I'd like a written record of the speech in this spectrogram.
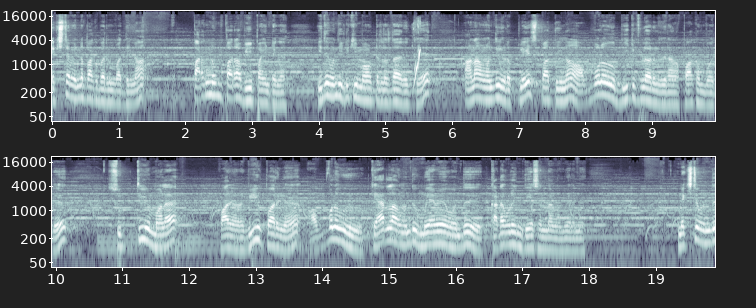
நெக்ஸ்ட் டைம் என்ன பார்க்க போகிறோம்னு பார்த்தீங்கன்னா பறந்தும் பரா வியூ பாயிண்ட்டுங்க இது வந்து இடுக்கி மாவட்டத்தில் தான் இருக்குது ஆனால் வந்து இதோட பிளேஸ் பார்த்தீங்கன்னா அவ்வளோ பியூட்டிஃபுல்லாக இருந்தது நாங்கள் பார்க்கும்போது. சுற்றி மலை பாருங்கள் வியூ பாருங்கள் அவ்வளவு கேரளா வந்து உண்மையாகவே வந்து கடவுளின் தேசம் தாங்க உண்மையாலுமே. நெக்ஸ்ட்டு வந்து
